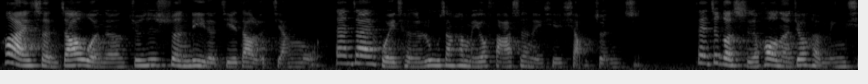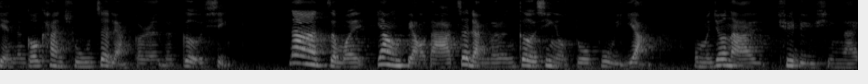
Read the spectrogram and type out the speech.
后来沈昭文呢，就是顺利的接到了江墨，但在回程的路上，他们又发生了一些小争执。在这个时候呢，就很明显能够看出这两个人的个性。那怎么样表达这两个人个性有多不一样？我们就拿去旅行来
